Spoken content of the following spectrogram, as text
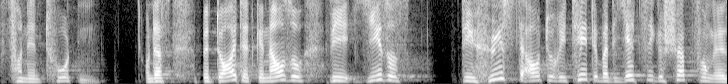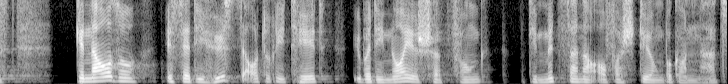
von den Toten. Und das bedeutet, genauso wie Jesus die höchste Autorität über die jetzige Schöpfung ist, genauso ist er die höchste Autorität über die neue Schöpfung, die mit seiner Auferstehung begonnen hat.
